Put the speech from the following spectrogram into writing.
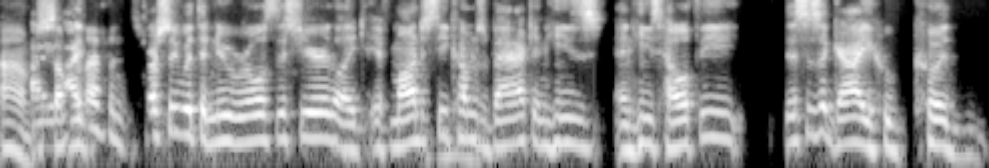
Um, I- something I- I, have been especially with the new rules this year. Like if Mondesi comes back and he's and he's healthy, this is a guy who could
